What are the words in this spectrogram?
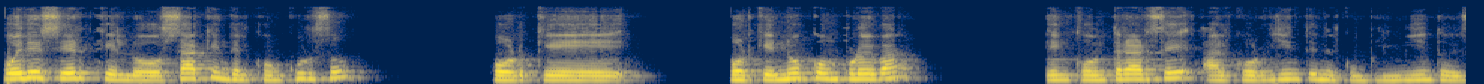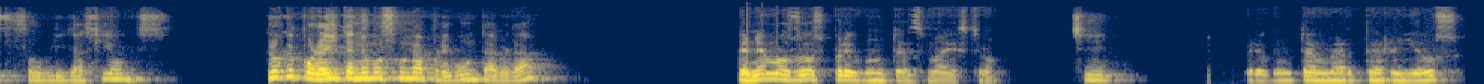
puede ser que lo saquen del concurso porque, porque no comprueba encontrarse al corriente en el cumplimiento de sus obligaciones. Creo que por ahí tenemos una pregunta, ¿verdad? Tenemos dos preguntas, maestro. Sí. Pregunta Marta Ríos.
